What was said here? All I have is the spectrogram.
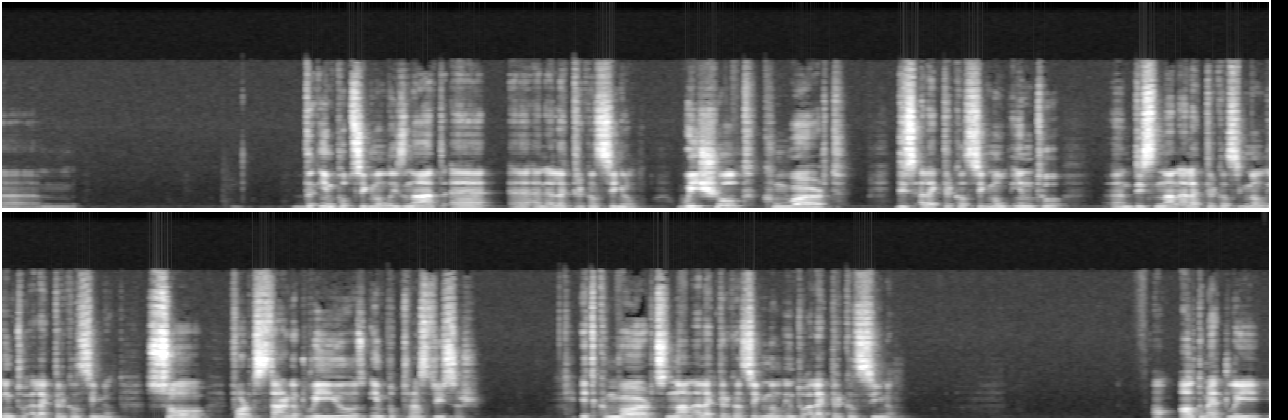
um, the input signal is not a, an electrical signal. We should convert this electrical signal into uh, this non-electrical signal into electrical signal. So for this target we use input transducer. It converts non-electrical signal into electrical signal ultimately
